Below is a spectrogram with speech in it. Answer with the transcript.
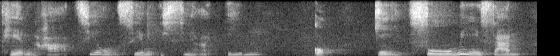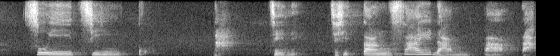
天下众生的声音，故记苏密山最前多那。这呢，就是东西南北啦，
